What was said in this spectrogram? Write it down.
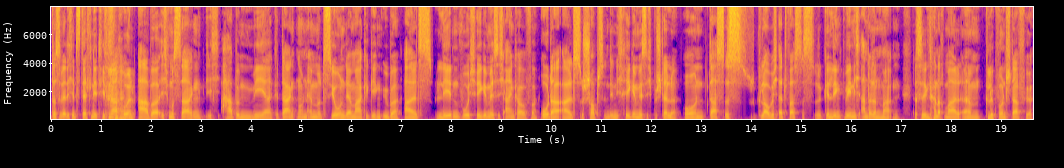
Das werde ich jetzt definitiv nachholen. aber ich muss sagen, ich habe mehr Gedanken und Emotionen der Marke gegenüber als Läden, wo ich regelmäßig einkaufe oder als Shops, in denen ich regelmäßig bestelle. Und das ist, glaube glaube ich, etwas, das äh, gelingt wenig anderen Marken. Deswegen dann nochmal ähm, Glückwunsch dafür.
